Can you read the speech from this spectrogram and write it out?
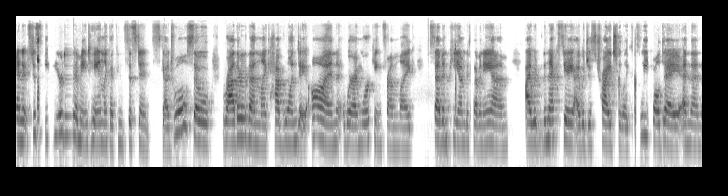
and it's just easier to maintain like a consistent schedule so rather than like have one day on where i'm working from like 7 p.m. to 7 a.m. I would the next day I would just try to like sleep all day and then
